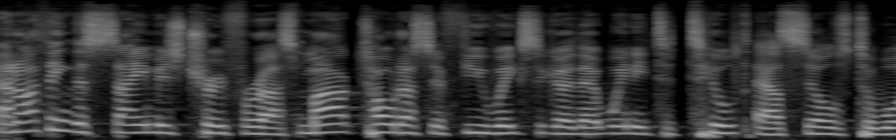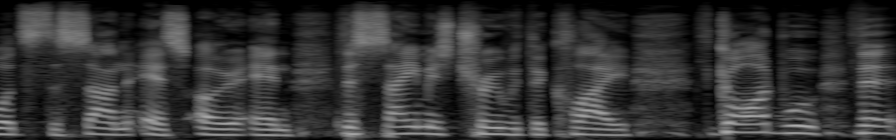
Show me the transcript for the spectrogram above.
And I think the same is true for us. Mark told us a few weeks ago that we need to tilt ourselves towards the sun, S O N. The same is true with the clay. God will, the,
